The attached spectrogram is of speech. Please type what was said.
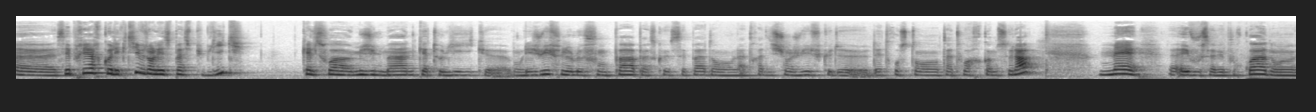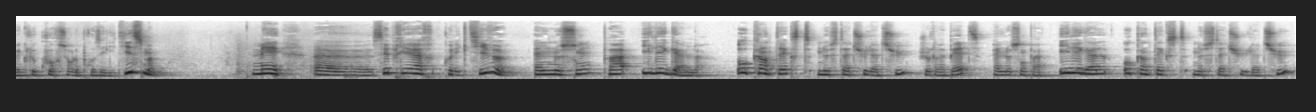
euh, ces prières collectives dans l'espace public, qu'elle soit musulmane, catholique. Euh, bon, les juifs ne le font pas parce que c'est pas dans la tradition juive que d'être ostentatoire comme cela. Mais, euh, et vous savez pourquoi, avec le cours sur le prosélytisme. Mais euh, ces prières collectives, elles ne sont pas illégales. Aucun texte ne statue là-dessus, je le répète, elles ne sont pas illégales, aucun texte ne statue là-dessus.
